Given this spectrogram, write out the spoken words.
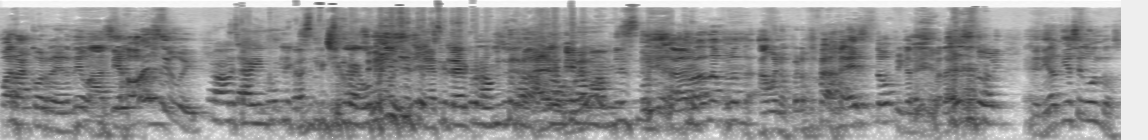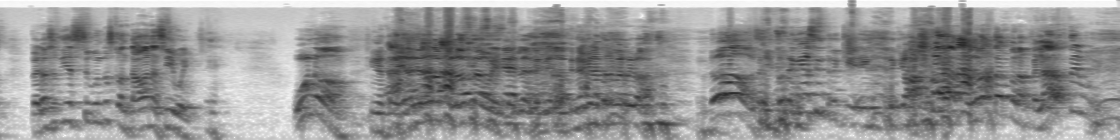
para correr de base a base, güey. No, está bien complicado ese pinche juego, güey. Tenías que traer cronómetro para madre, güey. No mames. Porque agarras la pelota. Ah, bueno, pero para esto, fíjate, para esto, güey, tenías 10 segundos. Pero esos 10 segundos contaban así, güey. Uno, fíjate, ya dio la pelota, güey. La, tenía- la tenía que lanzarme arriba. Dos, y tú tenías entre que, entre que bajar la pelota para pelarte, güey.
